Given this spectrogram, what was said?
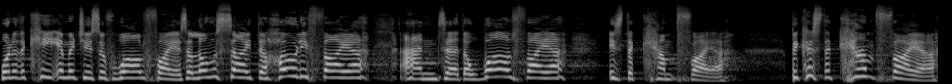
one of the key images of wildfires. Alongside the holy fire and uh, the wildfire is the campfire. Because the campfire,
